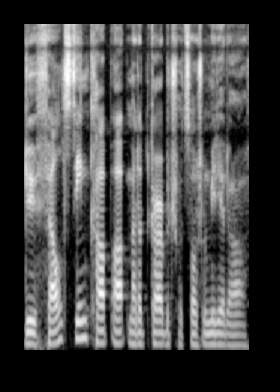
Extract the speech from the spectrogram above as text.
Du fällst din kopp upp med det garbage vad social media du har.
